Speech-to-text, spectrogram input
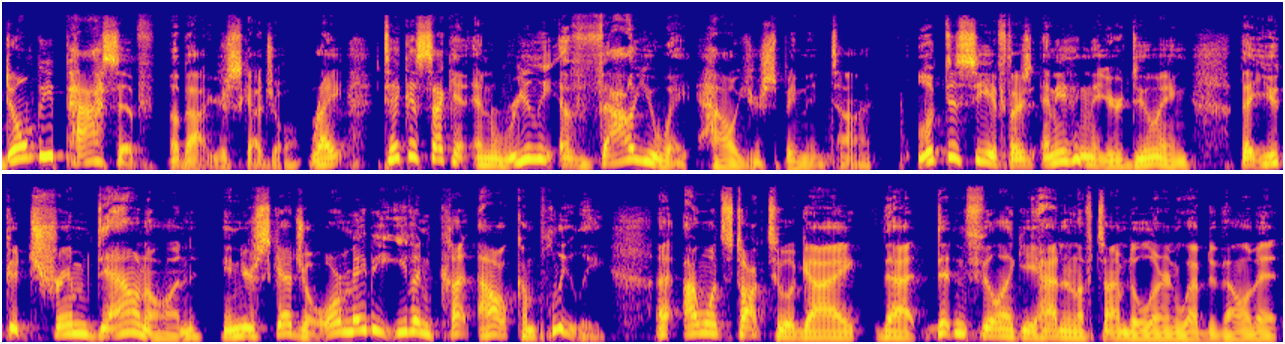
don't be passive about your schedule, right? Take a second and really evaluate how you're spending time. Look to see if there's anything that you're doing that you could trim down on in your schedule or maybe even cut out completely. I once talked to a guy that didn't feel like he had enough time to learn web development.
